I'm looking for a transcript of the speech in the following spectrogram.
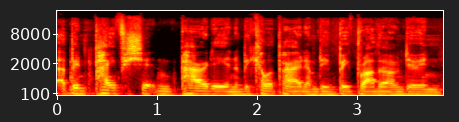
I've been paying for shit and parody and I've become a parody. I'm doing Big Brother. I'm doing.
